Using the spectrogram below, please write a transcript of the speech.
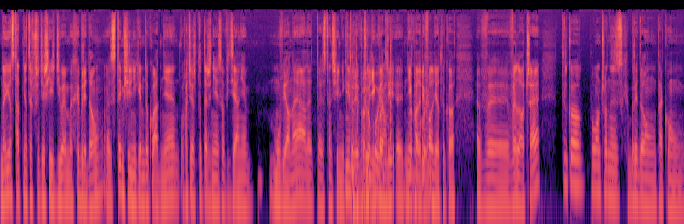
No i ostatnio też przecież jeździłem hybrydą, z tym silnikiem dokładnie, chociaż to też nie jest oficjalnie mówione, ale to jest ten silnik, Nie, no który to w Giuli produkują, quadri, y, nie produkują. Quadrifolio, tylko w Veloce, tylko połączony z hybrydą taką,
